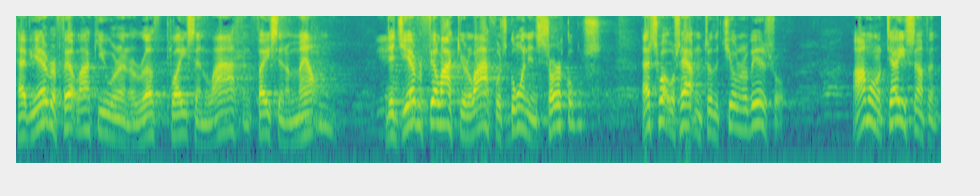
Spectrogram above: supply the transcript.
Have you ever felt like you were in a rough place in life and facing a mountain? Did you ever feel like your life was going in circles? That's what was happening to the children of Israel. I'm going to tell you something.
